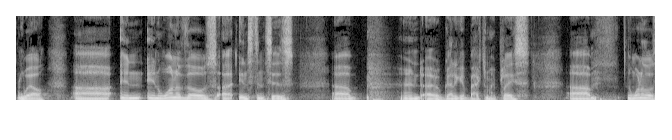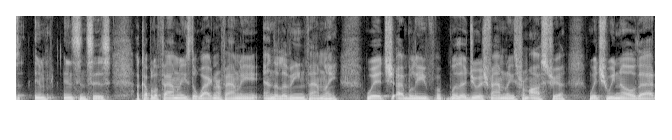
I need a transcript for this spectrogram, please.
Well, uh, in in one of those uh, instances, uh, and I've got to get back to my place. Um, in one of those instances, a couple of families, the Wagner family and the Levine family, which I believe, well, they're Jewish families from Austria, which we know that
